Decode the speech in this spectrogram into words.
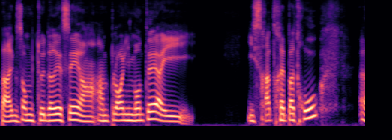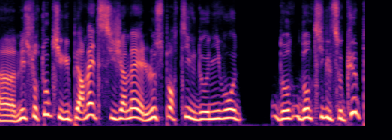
par exemple te dresser un, plan alimentaire et il sera très pas trop, euh, mais surtout qui lui permettent, si jamais le sportif de haut niveau dont, il s'occupe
